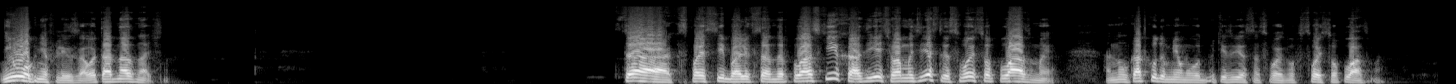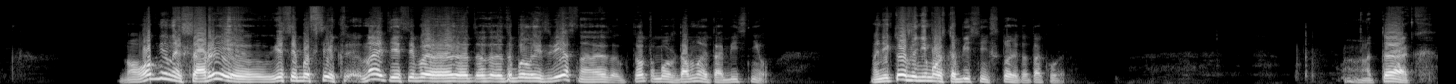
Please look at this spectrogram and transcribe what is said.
Не Огнев лежал, это однозначно. Так, спасибо, Александр Плоских. А здесь вам известны свойства плазмы? Ну, откуда мне могут быть известны свойства, свойства плазмы? Но огненные шары, если бы все, знаете, если бы это было известно, кто-то, может, давно это объяснил. Но никто же не может объяснить, что это такое. Так.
